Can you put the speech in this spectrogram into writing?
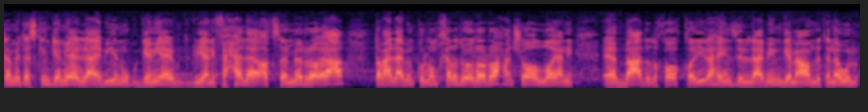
تم تسكين جميع اللاعبين وجميع يعني في حالة أكثر من رائعة. طبعا اللاعبين كلهم خلدوا إلى الراحة. شاء الله يعني بعد دقائق قليله هينزل اللاعبين جميعهم لتناول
